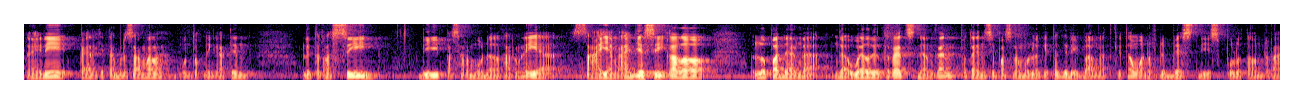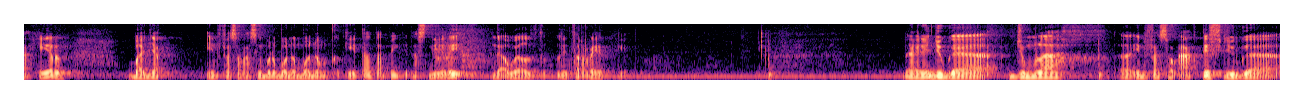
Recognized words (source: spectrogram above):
Nah ini PR kita bersama lah untuk ningkatin literasi di pasar modal. Karena ya sayang aja sih kalau lo pada nggak nggak well literate sedangkan potensi pasar modal kita gede banget. Kita one of the best di 10 tahun terakhir. Banyak investor asing berbondong-bondong ke kita tapi kita sendiri nggak well literate gitu. Nah ini juga jumlah uh, investor aktif juga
